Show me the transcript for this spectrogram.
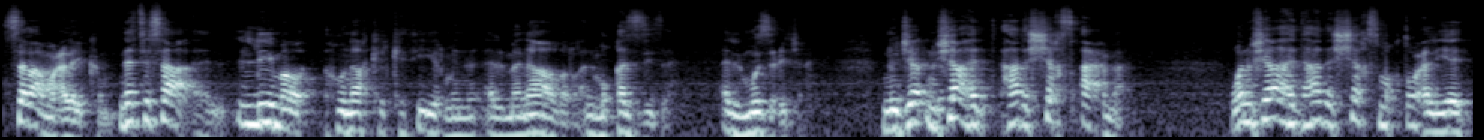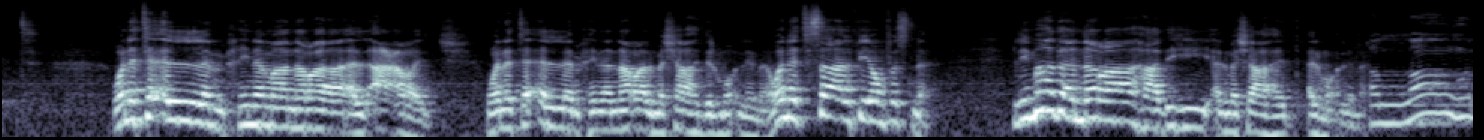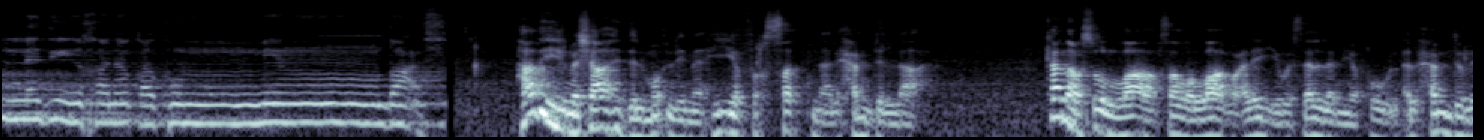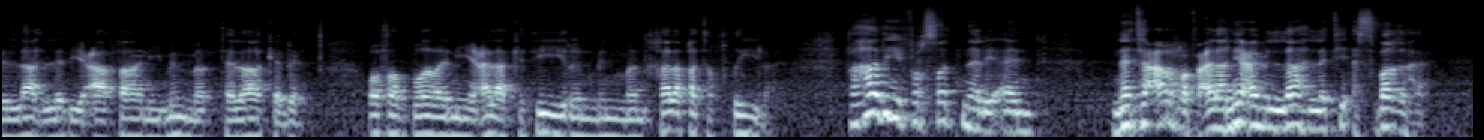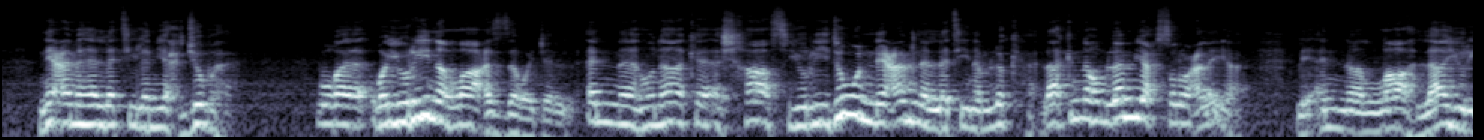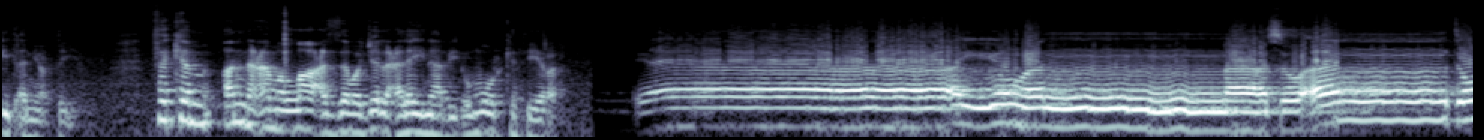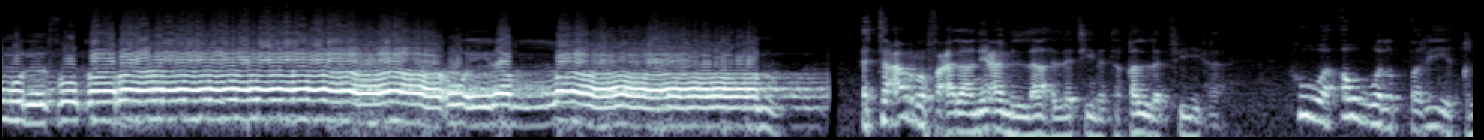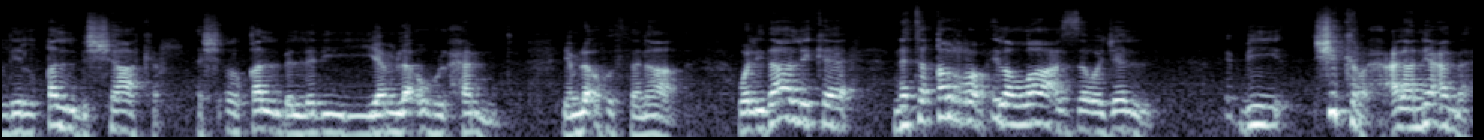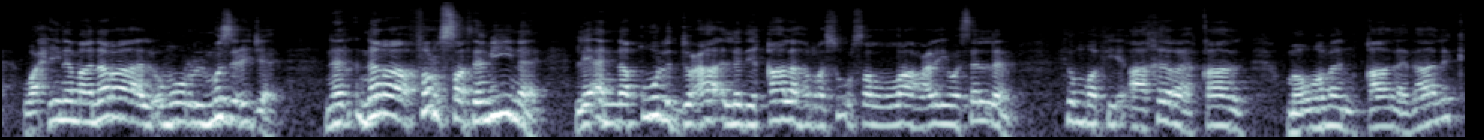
السلام عليكم. نتساءل لما هناك الكثير من المناظر المقززة المزعجة؟ نشاهد هذا الشخص أعمى ونشاهد هذا الشخص مقطوع اليد ونتألم حينما نرى الأعرج ونتألم حين نرى المشاهد المؤلمة ونتساءل في أنفسنا لماذا نرى هذه المشاهد المؤلمة؟ الله الذي خلقكم من ضعف. هذه المشاهد المؤلمة هي فرصتنا لحمد الله. كان رسول الله صلى الله عليه وسلم يقول الحمد لله الذي عافاني مما ابتلاك به وفضلني على كثير من من خلق تفضيلا. فهذه فرصتنا لأن نتعرف على نعم الله التي أسبغها نعمها التي لم يحجبها. ويرينا الله عز وجل أن هناك أشخاص يريدون نعمنا التي نملكها لكنهم لم يحصلوا عليها لأن الله لا يريد أن يعطيهم. فكم أنعم الله عز وجل علينا بأمور كثيرة. يا أيها الناس أنتم الفقراء إلى الله. التعرف على نعم الله التي نتقلب فيها هو أول الطريق للقلب الشاكر الش- القلب الذي يملأه الحمد يملأه الثناء. ولذلك نتقرب إلى الله عز وجل بشكره على نعمه. وحينما نرى الأمور المزعجة ن- نرى فرصة ثمينة لأن نقول الدعاء الذي قاله الرسول صلى الله عليه وسلم. ثم في آخره قال ومن قال ذلك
